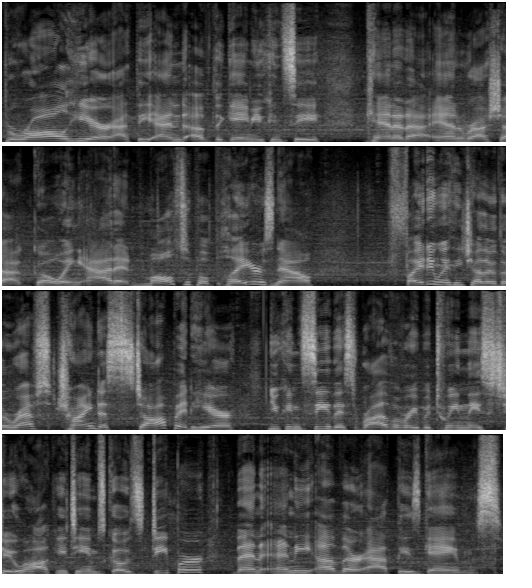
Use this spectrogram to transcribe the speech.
brawl here at the end of the game. You can see Canada and Russia going at it. Multiple players now fighting with each other. The refs trying to stop it here. You can see this rivalry between these two hockey teams goes deeper than any other at these games.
